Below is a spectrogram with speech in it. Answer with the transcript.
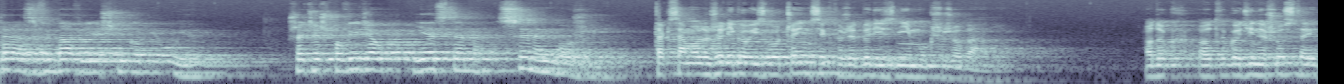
teraz wybawi, jeśli go miłuje. Przecież powiedział, jestem Synem Bożym. Tak samo lżyli go i złoczyńcy, którzy byli z nim ukrzyżowani. Od, od godziny szóstej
